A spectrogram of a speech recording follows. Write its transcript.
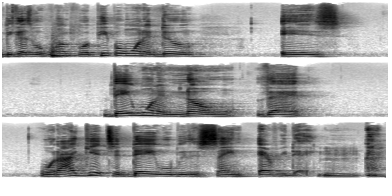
because what one what people want to do is they want to know that what I get today will be the same every day. Mm.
